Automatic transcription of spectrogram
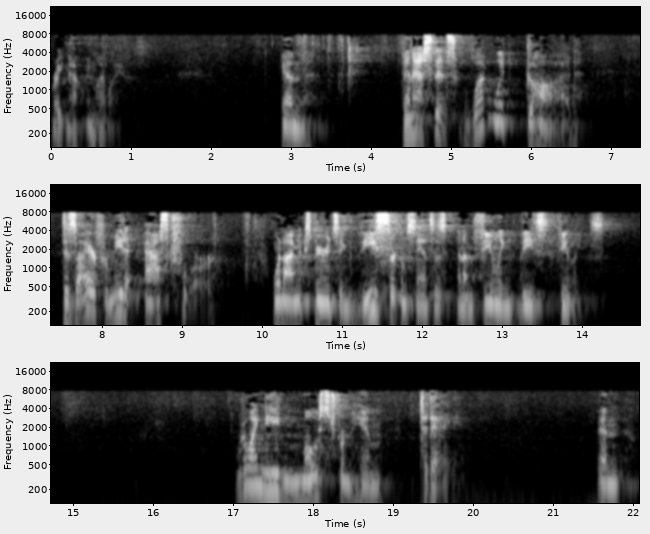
right now in my life? And then ask this what would God desire for me to ask for when I'm experiencing these circumstances and I'm feeling these feelings? What do I need most from Him today? And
